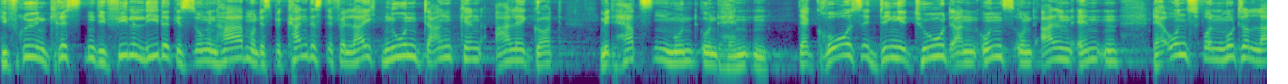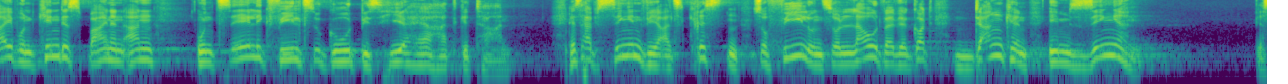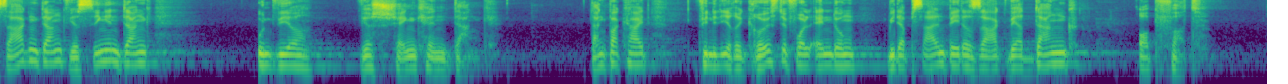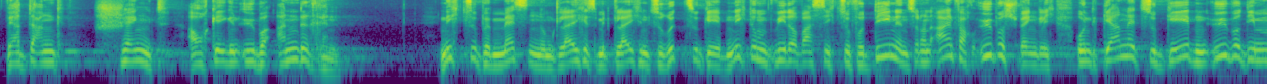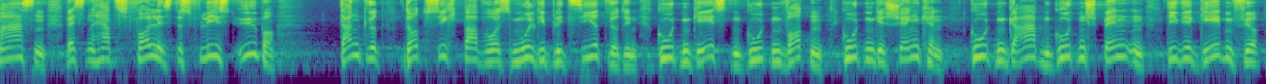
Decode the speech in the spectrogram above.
die frühen Christen, die viele Lieder gesungen haben und das bekannteste vielleicht, nun danken alle Gott mit Herzen, Mund und Händen, der große Dinge tut an uns und allen Enden, der uns von Mutterleib und Kindesbeinen an unzählig viel zu gut bis hierher hat getan. Deshalb singen wir als Christen so viel und so laut, weil wir Gott danken im Singen. Wir sagen Dank, wir singen Dank und wir, wir schenken Dank. Dankbarkeit findet ihre größte Vollendung, wie der Psalmbeter sagt, wer Dank opfert, wer Dank schenkt, auch gegenüber anderen. Nicht zu bemessen, um Gleiches mit Gleichem zurückzugeben, nicht um wieder was sich zu verdienen, sondern einfach überschwänglich und gerne zu geben über die Maßen. Wessen Herz voll ist, das fließt über. Dank wird dort sichtbar, wo es multipliziert wird in guten Gesten, guten Worten, guten Geschenken, guten Gaben, guten Spenden, die wir geben für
